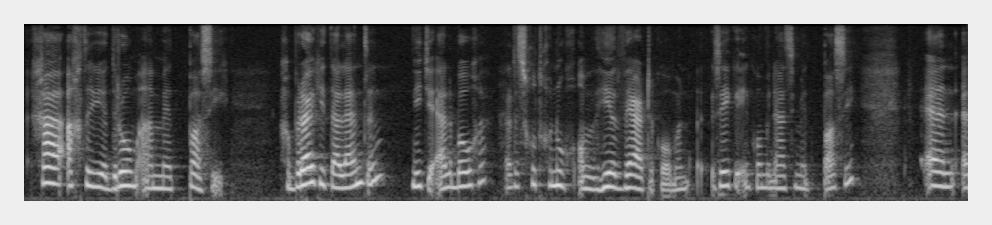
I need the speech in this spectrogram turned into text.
ga achter je droom aan met passie. Gebruik je talenten, niet je ellebogen. Dat is goed genoeg om heel ver te komen, zeker in combinatie met passie. En uh,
